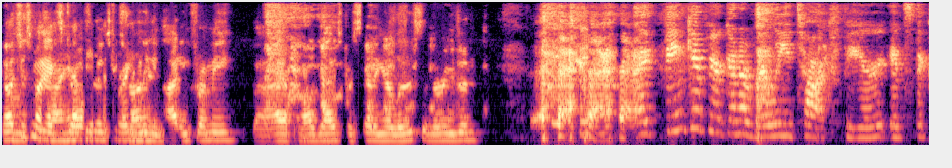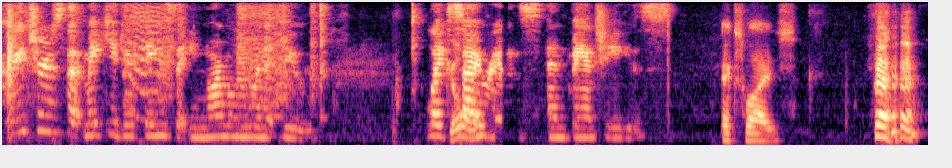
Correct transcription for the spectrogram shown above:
it's just my I have ex the girlfriend. Right running and hiding from me. Uh, I apologize for setting her loose in the region. I think if you're gonna really talk fear, it's the creatures that make you do things that you normally wouldn't do, like Go on. sirens and banshees. Ex-wives.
